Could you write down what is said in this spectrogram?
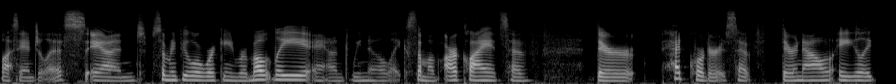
Los Angeles and so many people are working remotely and we know like some of our clients have their headquarters have they're now a like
